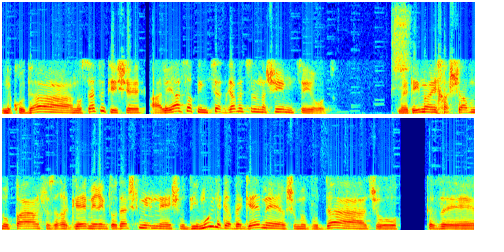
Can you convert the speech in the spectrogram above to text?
נקודה נוספת היא שהעלייה הזאת נמצאת גם אצל נשים צעירות. זאת אומרת, אם חשבנו פעם שזה רק גיימרים, אתה יודע, יש מין איזשהו דימוי לגבי גיימר, שהוא מבודד, שהוא כזה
